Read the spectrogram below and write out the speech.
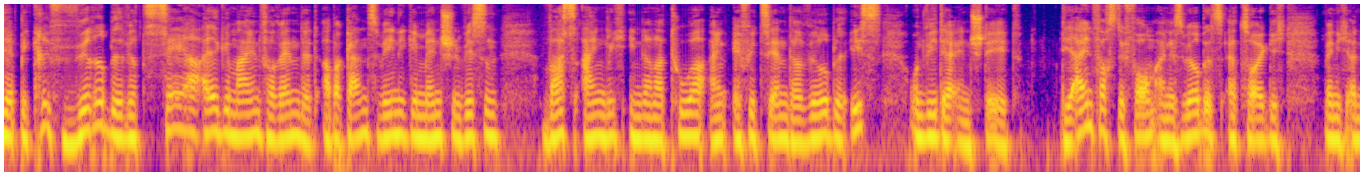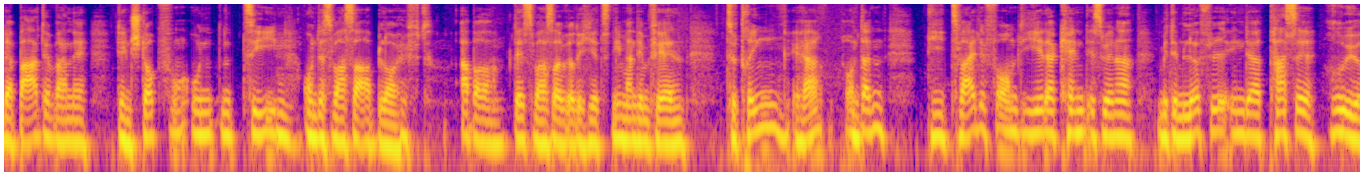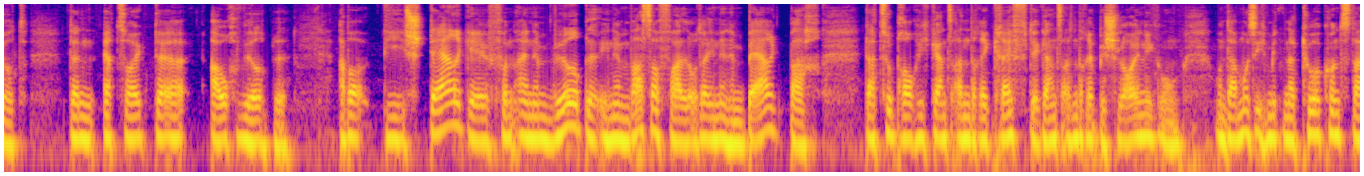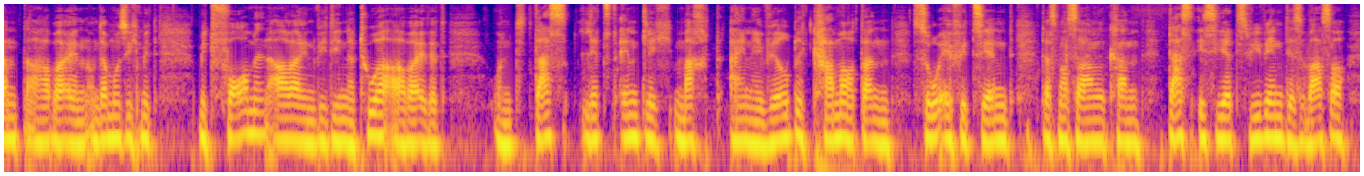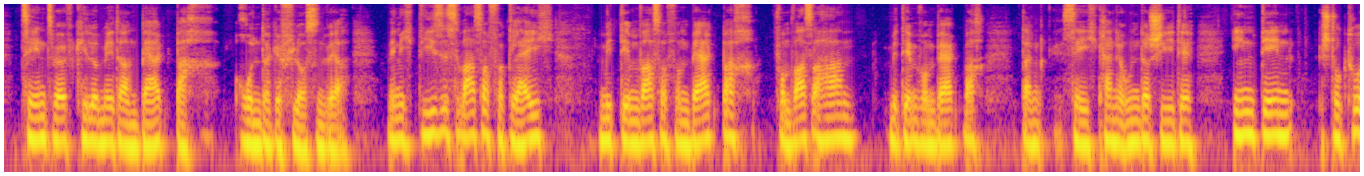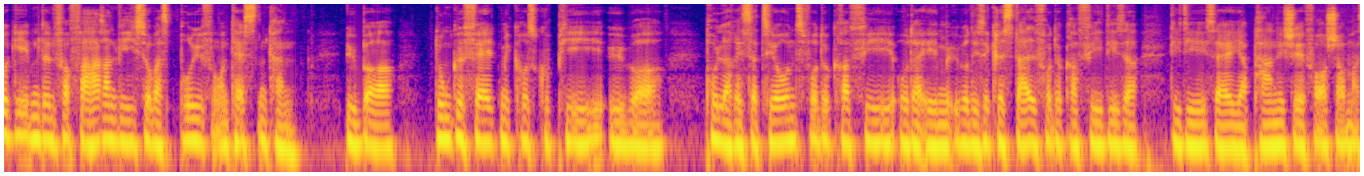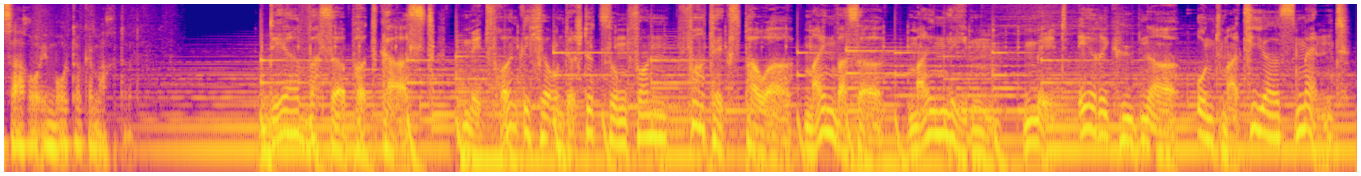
der Begriff Wirbel wird sehr allgemein verwendet, aber ganz wenige Menschen wissen, was eigentlich in der Natur ein effizienter Wirbel ist und wie der entsteht. Die einfachste Form eines Wirbels erzeuge ich, wenn ich an der Badewanne den Stopfen unten ziehe mhm. und das Wasser abläuft. Aber das Wasser würde ich jetzt niemandem empfehlen zu trinken, ja. Und dann die zweite Form, die jeder kennt, ist, wenn er mit dem Löffel in der Tasse rührt. Dann erzeugt er auch Wirbel. Aber die Stärke von einem Wirbel in einem Wasserfall oder in einem Bergbach, dazu brauche ich ganz andere Kräfte, ganz andere Beschleunigung. Und da muss ich mit Naturkonstanten arbeiten und da muss ich mit, mit Formeln arbeiten, wie die Natur arbeitet. Und das letztendlich macht eine Wirbelkammer dann so effizient, dass man sagen kann, das ist jetzt wie wenn das Wasser 10, 12 Kilometer einen Bergbach runtergeflossen wäre. Wenn ich dieses Wasser vergleiche mit dem Wasser vom Bergbach, vom Wasserhahn, mit dem vom Bergbach, dann sehe ich keine Unterschiede in den strukturgebenden Verfahren, wie ich sowas prüfen und testen kann. Über Dunkelfeldmikroskopie, über Polarisationsfotografie oder eben über diese Kristallfotografie, dieser, die dieser japanische Forscher Masaru Emoto gemacht hat. Der Wasser-Podcast mit freundlicher Unterstützung von Vortex Power. Mein Wasser, mein Leben. Mit Erik Hübner und Matthias Ment.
